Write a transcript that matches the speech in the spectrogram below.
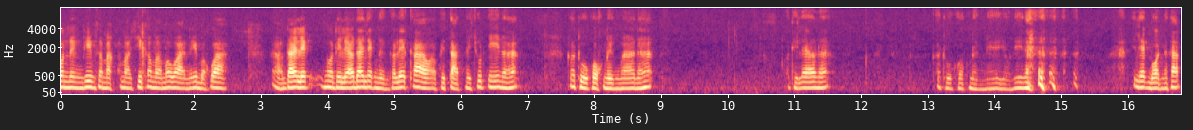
คนหนึ่งที่สมัครสมาชิกเข้ามาเมื่อวานนี้บอกว่าได้เลขงวดที่แล้วได้เลขหนึ่งกับเลขเก้าเอาไปตัดในชุดนี้นะฮะก็ถูกหกหนึ่งมานะฮะงวดที่แล้วนะ ก็ถูกหกหนึ่งนี่อยู่นี่นะที่เลขบนนะครับ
